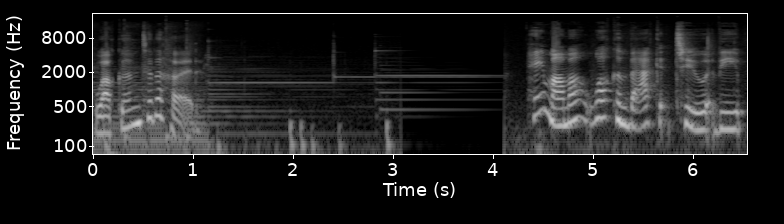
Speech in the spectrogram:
Welcome to the Hood. Hey, Mama, welcome back to the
